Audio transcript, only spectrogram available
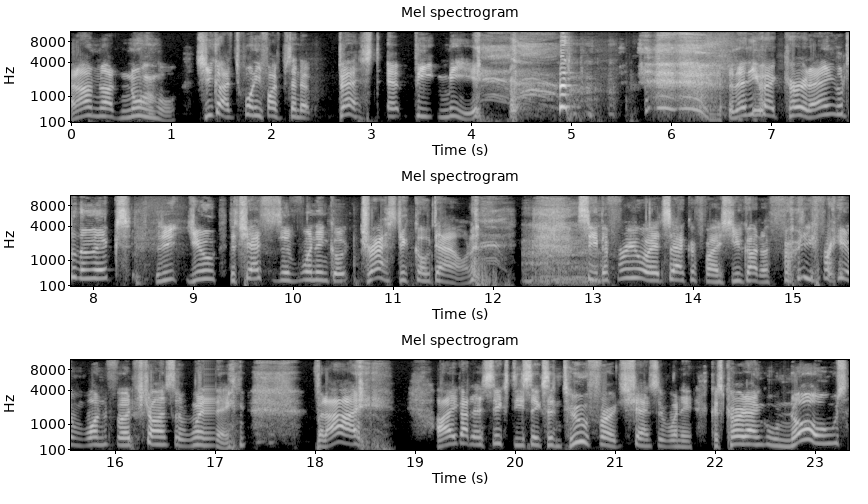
and I'm not normal. So you got 25% at best at beat me. and then you add Kurt Angle to the mix. You, the chances of winning go drastic go down. See, the free freeway sacrifice, you got a 33 and one third chance of winning. But I, I got a 66 and two thirds chance of winning because Kurt Angle knows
